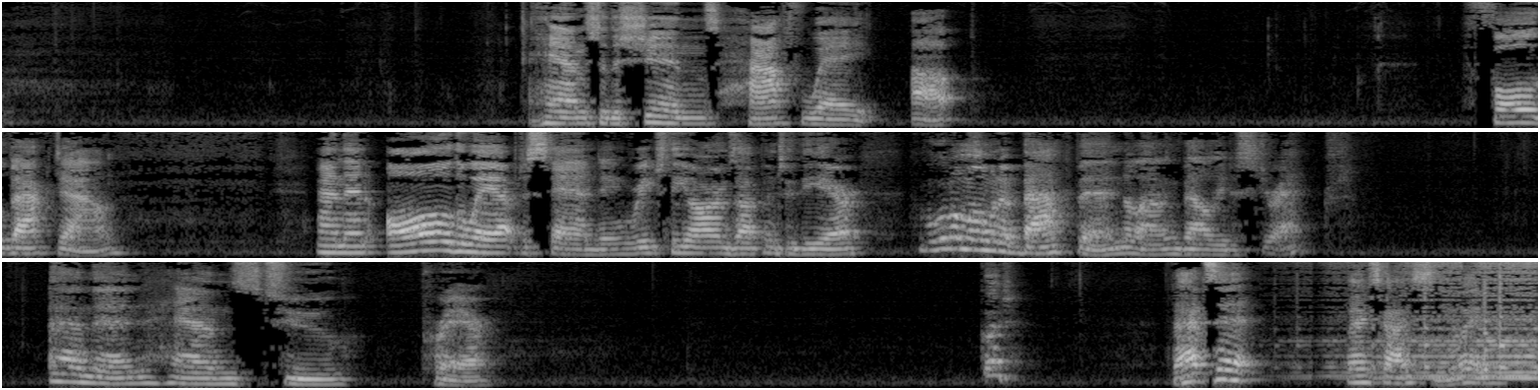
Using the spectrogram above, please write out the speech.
Hands to the shins halfway up. Fold back down. And then all the way up to standing. Reach the arms up into the air have a little moment of back bend, allowing belly to stretch. And then hands to prayer. Good. That's it. Thanks, guys. See you later.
